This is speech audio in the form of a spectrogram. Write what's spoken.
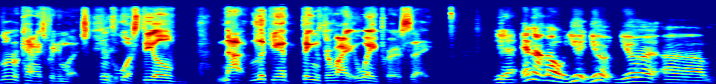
rural counties, pretty much, mm-hmm. who are still not looking at things the right way per se. Yeah, and I know you you're you're um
